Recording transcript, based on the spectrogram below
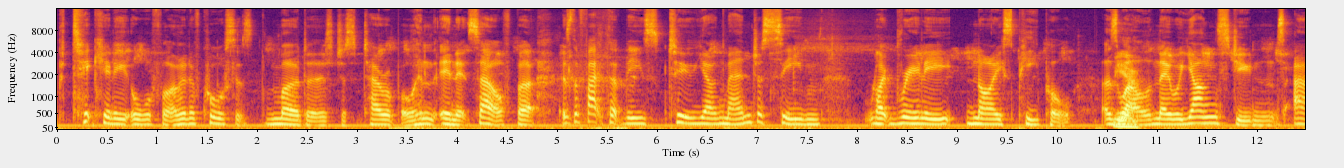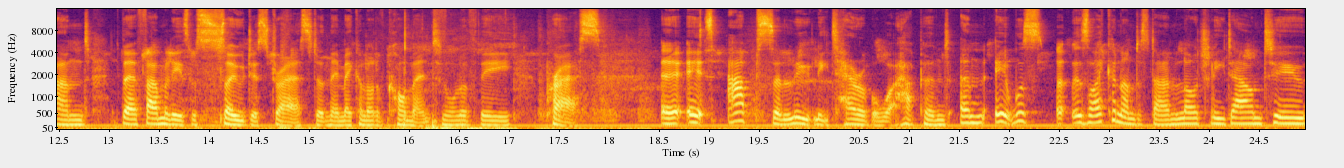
particularly awful? I mean, of course, it's murder is just terrible in in itself, but it's the fact that these two young men just seem like really nice people as Yeah. well, and they were young students, and their families were so distressed, and they make a lot of comment in all of the press. Uh, It's absolutely terrible what happened, and it was, uh, as I can understand, largely down to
